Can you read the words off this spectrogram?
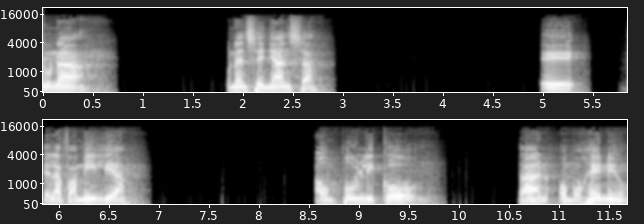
una, una enseñanza eh, de la familia a un público tan homogéneo,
